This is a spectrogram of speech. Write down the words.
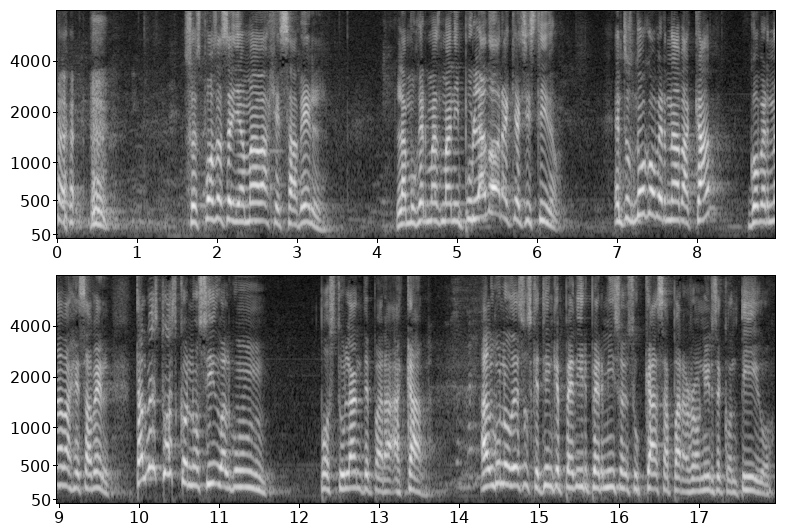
su esposa se llamaba Jezabel, la mujer más manipuladora que ha existido. Entonces no gobernaba Acab, gobernaba Jezabel. Tal vez tú has conocido algún postulante para Acab Alguno de esos que tienen que pedir permiso en su casa para reunirse contigo.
